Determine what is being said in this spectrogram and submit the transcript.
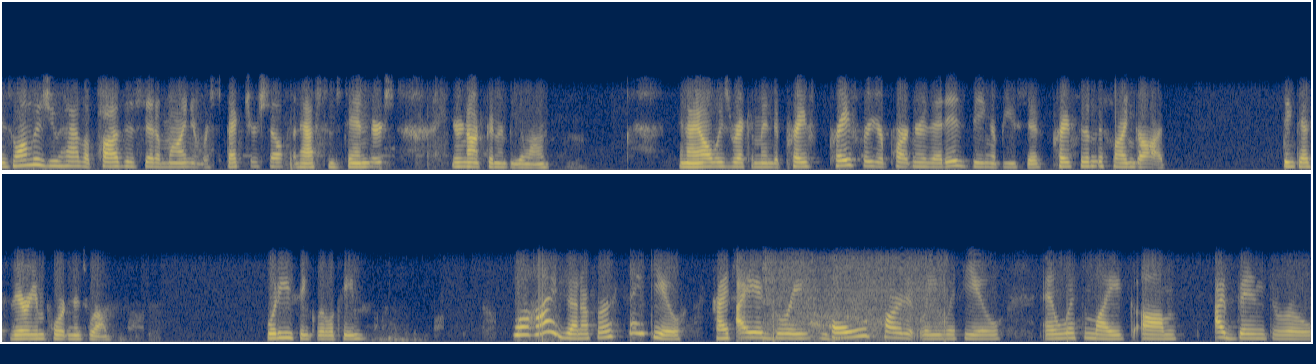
As long as you have a positive set of mind and respect yourself and have some standards, you're not going to be alone. And I always recommend to pray pray for your partner that is being abusive. Pray for them to find God. I think that's very important as well. What do you think, little team? Well, hi, Jennifer. Thank you. Hi. I agree wholeheartedly with you and with Mike. Um, I've been through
